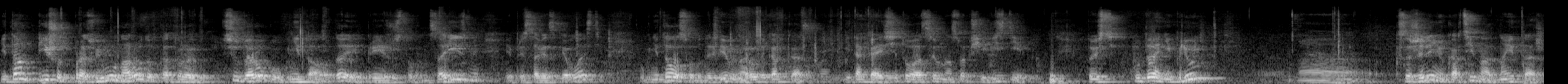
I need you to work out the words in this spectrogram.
И там пишут про тюрьму народов, которая всю дорогу угнетала, да, и при жестоком царизме, и при советской власти угнетала свободолюбивые народы Кавказа. И такая ситуация у нас вообще везде. То есть, куда ни плюнь, к сожалению, картина одна и та же.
